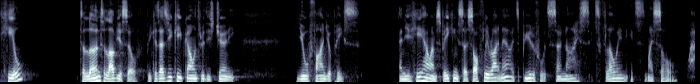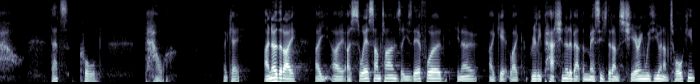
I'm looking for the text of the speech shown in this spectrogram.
heal, to learn to love yourself, because as you keep going through this journey, you'll find your peace. And you hear how I'm speaking so softly right now? It's beautiful. It's so nice. It's flowing. It's my soul. Wow. That's called power. Okay? I know that I, I, I, I swear sometimes, I use the F word, you know, I get like really passionate about the message that I'm sharing with you and I'm talking.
